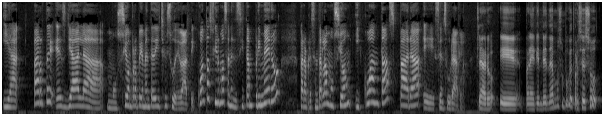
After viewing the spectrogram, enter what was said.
y a, parte es ya la moción propiamente dicha y su debate. ¿Cuántas firmas se necesitan primero para presentar la moción y cuántas para eh, censurarla? Claro, eh, para que entendamos un poco el proceso,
